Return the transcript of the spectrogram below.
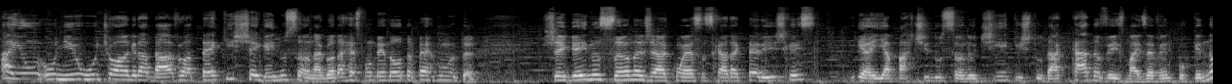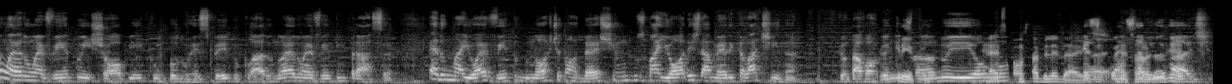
aí uniu o útil ao agradável até que cheguei no Sana. Agora respondendo a outra pergunta. Cheguei no Sana já com essas características e aí, a partir do Sana, eu tinha que estudar cada vez mais evento, porque não era um evento em shopping, com todo respeito, claro, não era um evento em praça. Era o maior evento do Norte e Nordeste e um dos maiores da América Latina. Que eu tava organizando Incrível. e eu. Responsabilidade. Responsabilidade.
